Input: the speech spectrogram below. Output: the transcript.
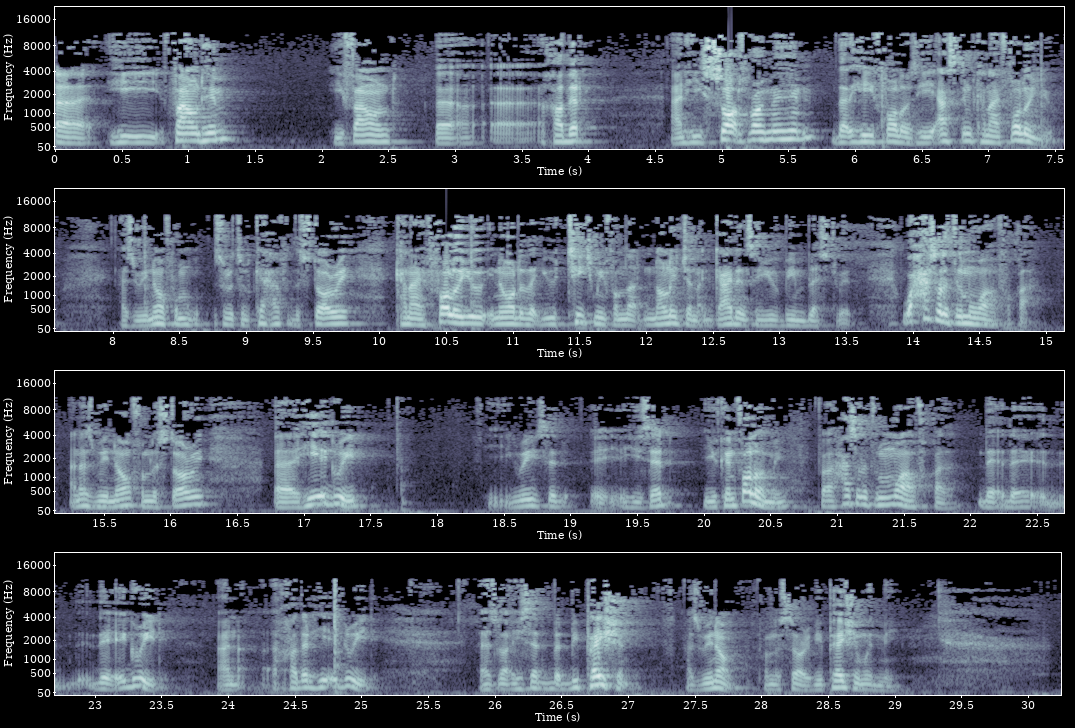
uh, he found him, he found uh, uh, Khadir, and he sought from him that he follows. He asked him, can I follow you? As we know from Surah Al-Kahf, the story, can I follow you in order that you teach me from that knowledge and that guidance that you've been blessed with? وحصلت الموافقة. And as we know from the story, uh, he agreed. He agreed, said, he said, you can follow me. فحصلت الموافقة. They, they, they agreed. And Khadir, he agreed. As well, he said, but be patient, as we know from the story, be patient with me.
